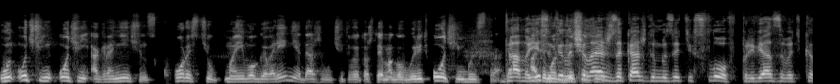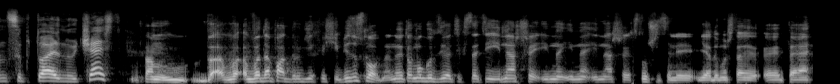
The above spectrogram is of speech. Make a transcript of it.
он очень-очень ограничен скоростью моего говорения, даже учитывая то, что я могу говорить очень быстро. Да, но а если ты, ты начинаешь быть, за каждым из этих слов привязывать концептуальную часть... Там водопад других вещей, безусловно. Но это могут сделать, кстати, и наши, и, и, и наши слушатели. Я думаю, что это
